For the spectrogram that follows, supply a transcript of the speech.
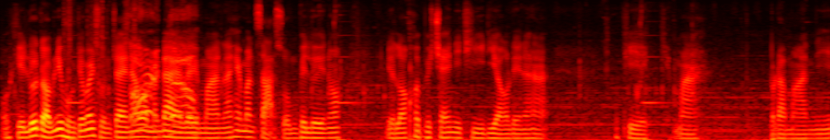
โอเค รูดดรอปนี่ผมจะไม่สนใจนะว่ามันได้อะไรมานะ ให้มันสะสมไปเลยเนาะ เดี๋ยวเราค่อยไปใช้ในทีเดียวเลยนะฮะ โอเค เก็บมาประมาณนี้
